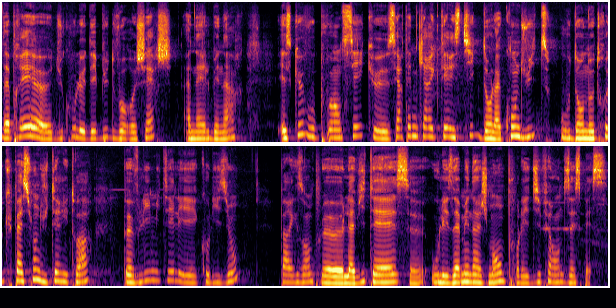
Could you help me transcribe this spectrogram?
D'après euh, du coup le début de vos recherches, Anaël Bénard, est-ce que vous pensez que certaines caractéristiques dans la conduite ou dans notre occupation du territoire peuvent limiter les collisions Par exemple euh, la vitesse euh, ou les aménagements pour les différentes espèces?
